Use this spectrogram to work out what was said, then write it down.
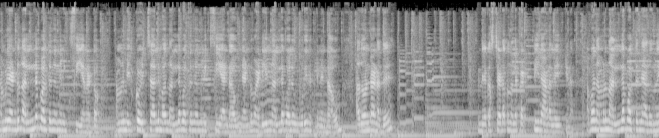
നമ്മൾ രണ്ടും നല്ല പോലെ തന്നെ ഒന്ന് മിക്സ് ചെയ്യണം കേട്ടോ. നമ്മൾ മിൽക്ക് ഒഴിച്ചാലും അത് നല്ല പോലെ തന്നെ ഒന്ന് മിക്സ് ചെയ്യാണ്ടാവും. രണ്ടും അടിയിൽ നല്ല പോലെ ഊറി നിൽക്കുന്നുണ്ടാവും. അതുകൊണ്ടാണത് കസ്റ്റേർഡൊക്കെ നല്ല കട്ടിയിലാണല്ലോ ഇരിക്കുന്നത് അപ്പോൾ നമ്മൾ നല്ല പോലെ തന്നെ അതൊന്ന്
